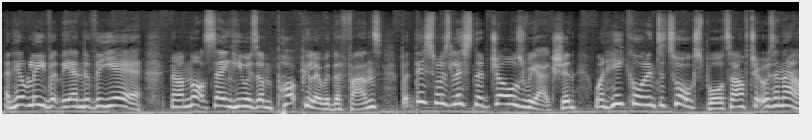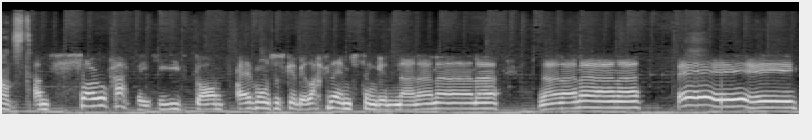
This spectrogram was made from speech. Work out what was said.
and he'll leave at the end of the year. Now, I'm not saying he was unpopular with the fans, but this was listener Joel's reaction when he called into Talksport after it was announced. I'm so happy he's gone. Everyone's just going to be laughing at him, singing na na na na na na na na. Hey,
